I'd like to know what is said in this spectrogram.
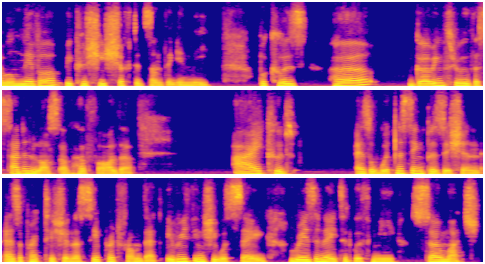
I will never, because she shifted something in me. Because her going through the sudden loss of her father, I could, as a witnessing position, as a practitioner, separate from that, everything she was saying resonated with me so much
